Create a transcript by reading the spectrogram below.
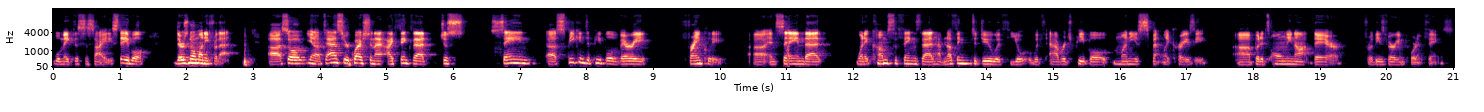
will make the society stable there's no money for that. Uh, so you know to answer your question i, I think that just saying uh, speaking to people very frankly uh, and saying that when it comes to things that have nothing to do with your with average people money is spent like crazy uh, but it's only not there for these very important things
